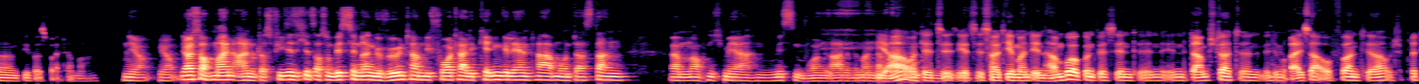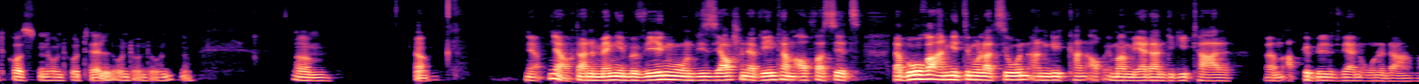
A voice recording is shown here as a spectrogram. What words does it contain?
wie wir es weitermachen. Ja, ja. Ja, ist auch mein Eindruck, dass viele sich jetzt auch so ein bisschen dran gewöhnt haben, die Vorteile kennengelernt haben und das dann ähm, auch nicht mehr missen wollen, gerade wenn man Ja, und jetzt, jetzt ist halt jemand in Hamburg und wir sind in, in Darmstadt äh, mit dem Reiseaufwand, ja, und Spritkosten und Hotel und, und, und. Ne? Ähm, ja. Ja, ja, auch da eine Menge in Bewegung und wie Sie auch schon erwähnt haben, auch was jetzt Labore angeht, Simulationen angeht, kann auch immer mehr dann digital ähm, abgebildet werden, ohne da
